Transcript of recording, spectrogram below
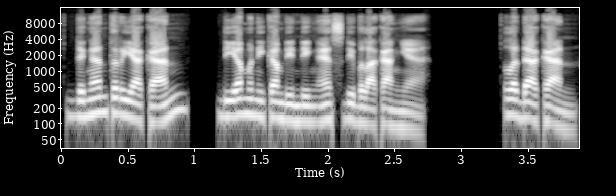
Dengan teriakan, dia menikam dinding es di belakangnya. Ledakan.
